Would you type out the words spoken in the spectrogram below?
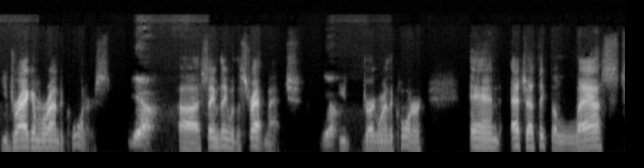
you drag them around the corners. yeah. Uh, same thing with the strap match. Yeah. You drag them around the corner. And actually, I think the last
